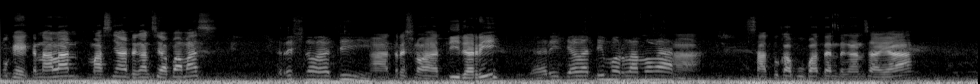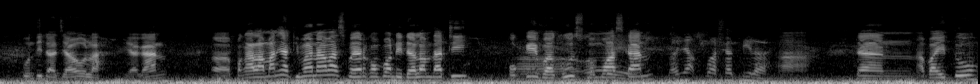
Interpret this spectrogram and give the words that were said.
Oke, kenalan masnya dengan siapa mas? Tresno Hadi. Nah, Tresno Hadi dari? Dari Jawa Timur, Lamongan. Nah, satu kabupaten dengan saya pun tidak jauh lah, ya kan? Uh, pengalamannya gimana mas bayar kompon di dalam tadi? Oke, oh, bagus, okay. memuaskan. Banyak puas hati lah. Nah, dan apa itu?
